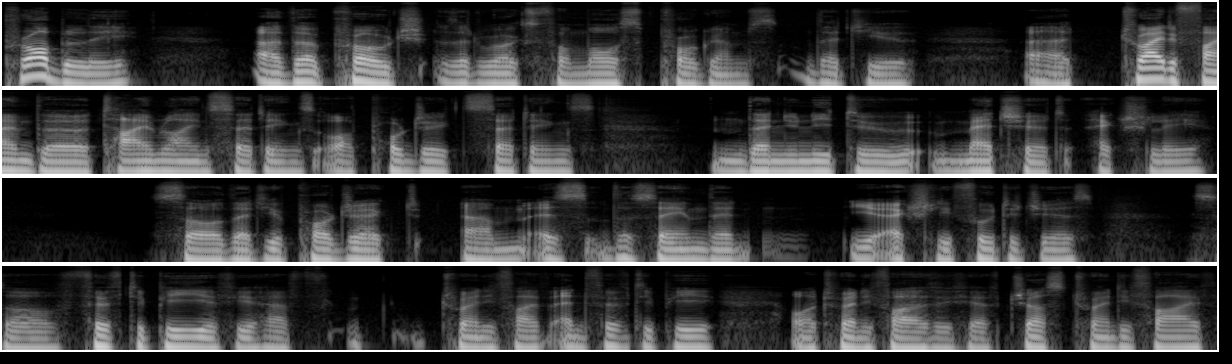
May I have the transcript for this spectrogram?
probably uh, the approach that works for most programs that you uh, try to find the timeline settings or project settings and then you need to match it actually so that your project um, is the same that your actually footage is. So 50p if you have 25 and 50p or 25 if you have just 25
